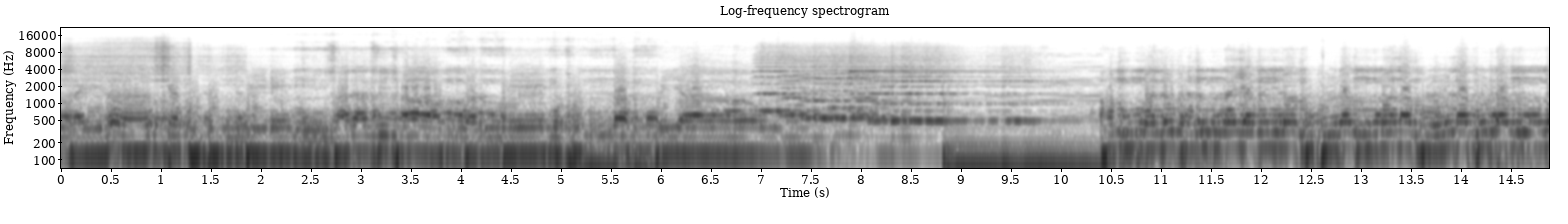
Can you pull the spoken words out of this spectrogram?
త్రైలోక్య కుటుంబిని సరసిజాం వందే ముకుంద ప్రియా అమ్మలు గన్నయమ్మ ముగురమ్మల మూలపుడమ్మ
